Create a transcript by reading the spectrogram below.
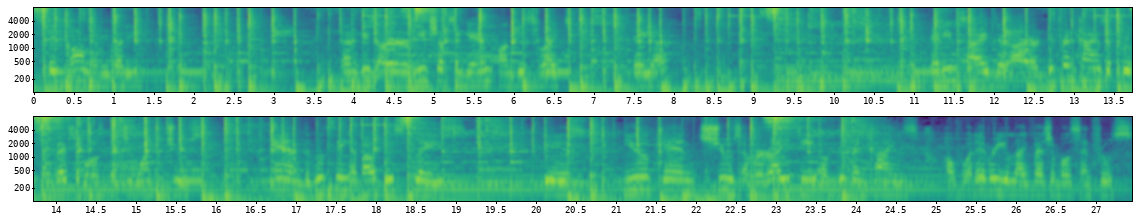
Stay calm, everybody. And these are meat shops again on this right area. And inside there are different kinds of fruits and vegetables that you want to choose. And the good thing about this place is you can choose a variety of different kinds of whatever you like vegetables and fruits.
